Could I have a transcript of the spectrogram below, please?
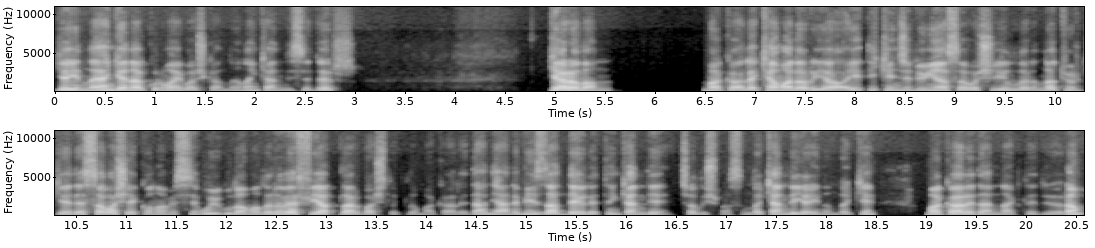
Yayınlayan Genelkurmay Başkanlığı'nın kendisidir. Yer alan makale Kemal Arı'ya ait İkinci Dünya Savaşı yıllarında Türkiye'de savaş ekonomisi uygulamaları ve fiyatlar başlıklı makaleden yani bizzat devletin kendi çalışmasında, kendi yayınındaki makaleden naklediyorum.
